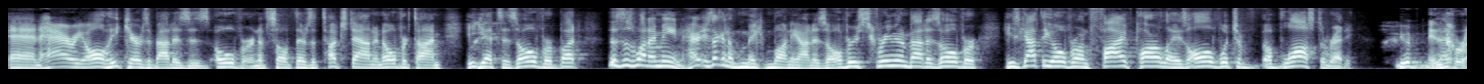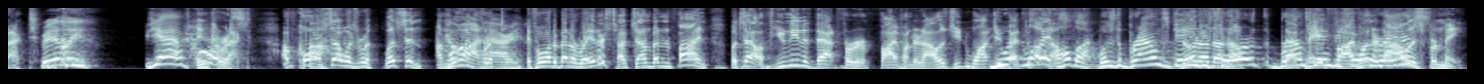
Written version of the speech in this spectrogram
And Harry, all he cares about is his over. And if so, if there's a touchdown in overtime, he gets his over. But this is what I mean. He's not going to make money on his over. He's screaming about his over. He's got the over on five parlays, all of which have, have lost already. You have, incorrect. Really? Yeah, of course. Incorrect. Of course, I was. Re- Listen, I'm Come rooting on, for it. Harry. If it would have been a Raiders touchdown, been fine. But Sal, if you needed that for five hundred dollars, you'd want your You bet had to lo- win. hold on. Was the Browns game no, no, before no, no. the Browns that paid before five the hundred Raiders? dollars for me.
